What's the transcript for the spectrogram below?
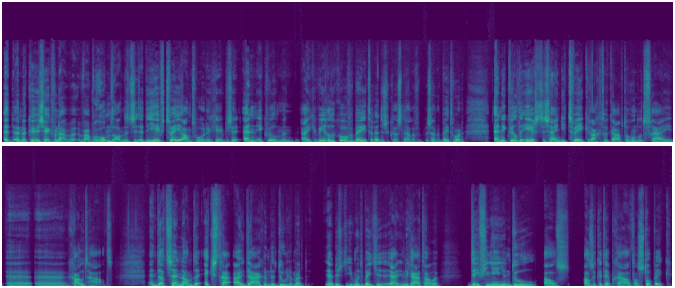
en, en dan kun je zeggen van, nou, waar, waarom dan? Dus die heeft twee antwoorden gegeven. Die zei, en ik wil mijn eigen wereldrecord verbeteren. Dus ik wil sneller beter worden. En ik wil de eerste zijn die twee keer achter elkaar op de 100 vrij eh, eh, goud haalt. En dat zijn dan de extra uitdagende doelen. Maar ja, dus je moet een beetje ja, in de gaten houden. Definieer je een doel als, als ik het heb gehaald, dan stop ik.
